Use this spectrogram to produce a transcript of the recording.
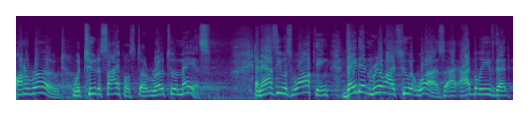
on a road with two disciples, a road to Emmaus. And as he was walking, they didn't realize who it was. I, I, believe that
